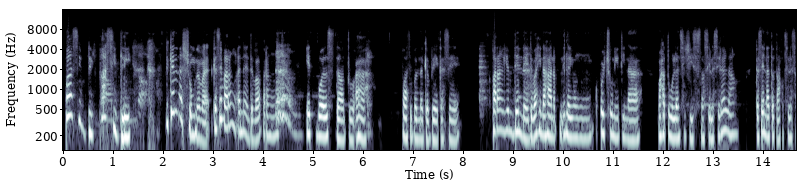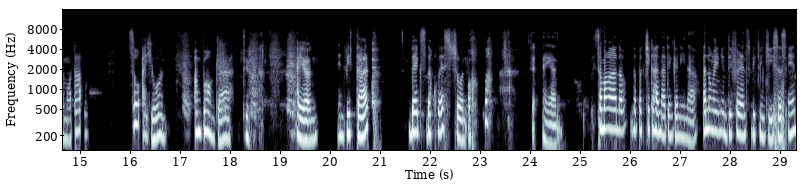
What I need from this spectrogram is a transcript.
possibly, possibly, we can assume naman. Kasi parang, ano, di ba? Parang, it boils down to, ah, possible na gabi kasi, parang yun din eh, di ba? Hinahanap nila yung opportunity na mahatulan si Jesus na sila-sila lang. Kasi natatakot sila sa mga tao. So, ayun. Ang bongga. Di ba? Ayun. And with that, begs the question. Oh, ayan. Sa mga na- napagtsikahan natin kanina, ano ngayon yung difference between Jesus and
